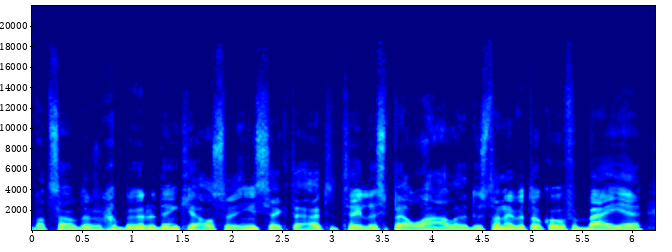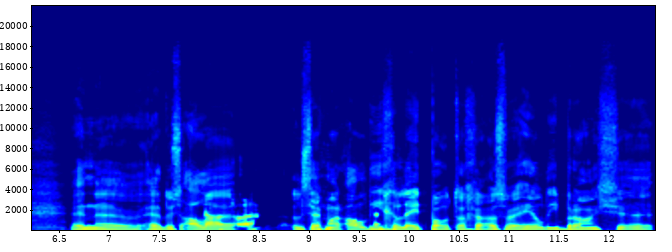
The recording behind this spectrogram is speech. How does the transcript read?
wat zou er gebeuren, denk je, als we insecten uit het hele spel halen? Dus dan hebben we het ook over bijen. En, hè, dus alle, ja, zeg maar, al die geleedpotigen. Als we heel die branche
